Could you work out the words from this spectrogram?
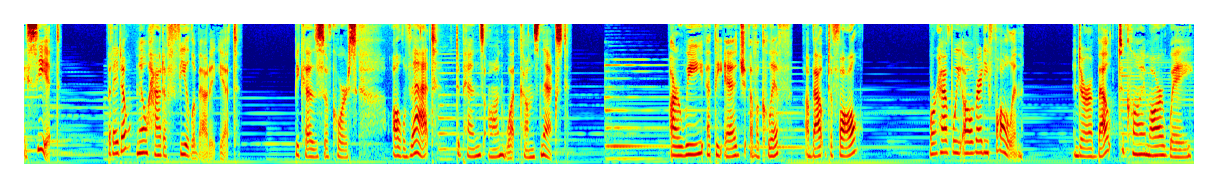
I see it, but I don't know how to feel about it yet. Because, of course, all of that depends on what comes next. Are we at the edge of a cliff, about to fall? Or have we already fallen and are about to climb our way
